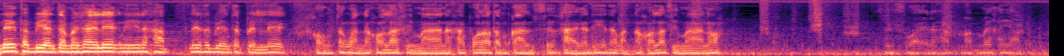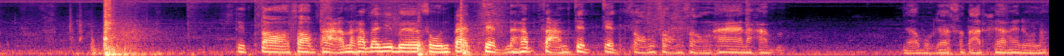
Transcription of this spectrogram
เลขทะเบียนจะไม่ใช่เลขนี้นะครับ เลขทะเบียนจะเป็นเลขของจังหวัดนครราชสีมานะครับ เพราะเราทำการซื้อขายกันที่จังหวัดนครราชสีมาเนาะสวยๆนะครับรถไม่ขยับ ติดต่อสอบถามนะครับ ได้ที่เบอร์ 087 นะครับ 377 2225 นะครับ เดี๋ยวผมจะสตาร์ทเครื่องให้ดูนะ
